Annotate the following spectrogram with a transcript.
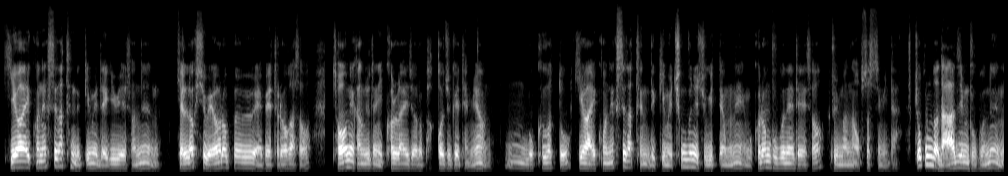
기어 아이콘 X 같은 느낌을 내기 위해서는 갤럭시 웨어러블 앱에 들어가서 저음이 강조된 이퀄라이저로 바꿔주게 되면 음, 뭐 그것도 기어 아이콘 X 같은 느낌을 충분히 주기 때문에 뭐 그런 부분에 대해서 불만은 없었습니다. 조금 더 나아진 부분은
